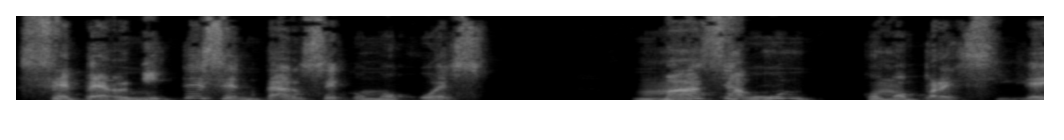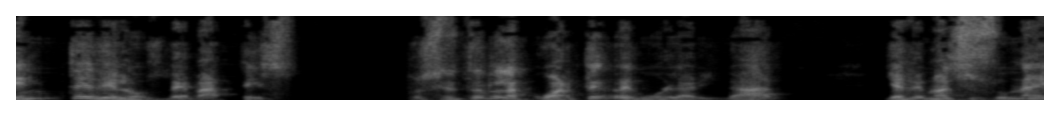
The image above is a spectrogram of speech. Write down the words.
¿Se permite sentarse como juez? Más aún, como presidente de los debates. Pues esta es la cuarta irregularidad. Y además es una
